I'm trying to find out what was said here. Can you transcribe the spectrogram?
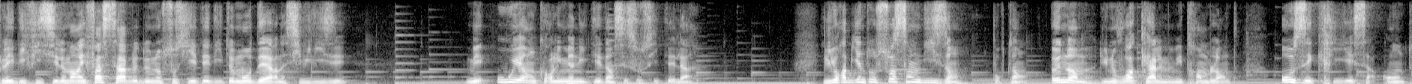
plaies difficilement effaçables de nos sociétés dites modernes, civilisées. Mais où est encore l'humanité dans ces sociétés-là? Il y aura bientôt 70 ans, pourtant, un homme d'une voix calme mais tremblante osait crier sa honte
